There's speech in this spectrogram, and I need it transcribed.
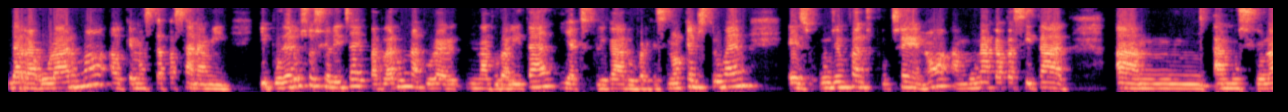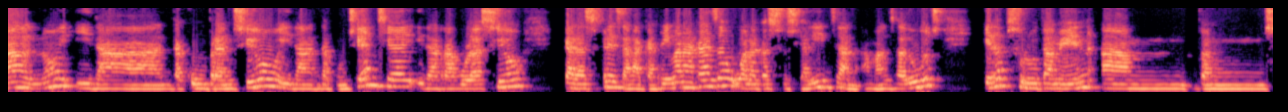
de regular-me el que m'està passant a mi i poder-ho socialitzar i parlar-ho amb natural, naturalitat i explicar-ho, perquè si no el que ens trobem és uns infants potser no? amb una capacitat um, emocional no? i de, de comprensió i de, de consciència i de regulació que després, a la que arriben a casa o a la que es socialitzen amb els adults, queda absolutament um, doncs,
